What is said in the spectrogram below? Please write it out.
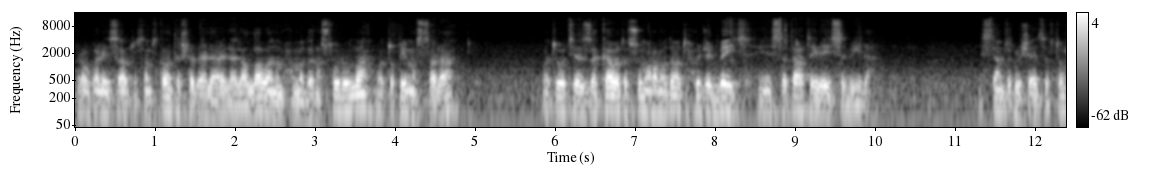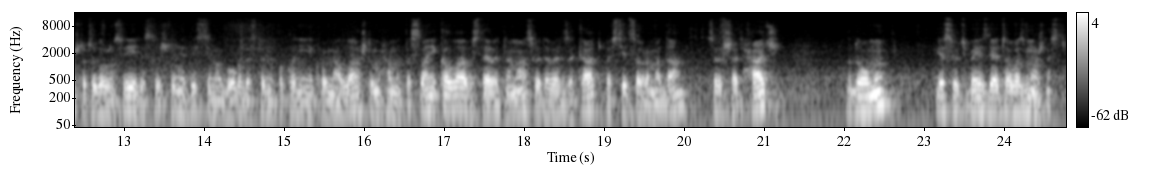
Пророк, алейхиссалату вассалам, сказал, ты шада ля иля Аллах, ва Мухаммада Расулуллах, ва туқима ссала, ва туати зака, ва тасума Рамадан, ва тухуджа бейт, и не статата илей сабиля. Ислам заключается в том, что ты должен свидетельствовать, что нет истинного Бога, достойного поклонения, кроме Аллаха, что Мухаммад посланник Аллаха, выставить намаз, выдавать закат, поститься в Рамадан, совершать хадж к дому, если у тебя есть для этого возможность.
